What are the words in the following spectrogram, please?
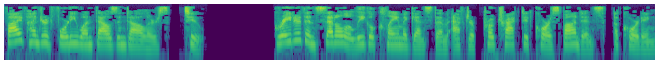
$541,000, to greater than settle a legal claim against them after protracted correspondence, according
